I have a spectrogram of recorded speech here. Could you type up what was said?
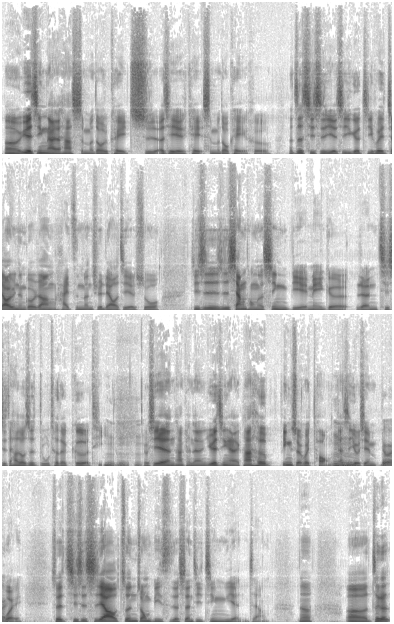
呃，月经来了，她什么都可以吃，而且也可以什么都可以喝。那这其实也是一个机会教育，能够让孩子们去了解说，即使是相同的性别，每个人其实他都是独特的个体。嗯嗯嗯，有些人他可能月经来，他喝冰水会痛，但是嗯有些人不对会，所以其实是要尊重彼此的身体经验。这样，那呃，这个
